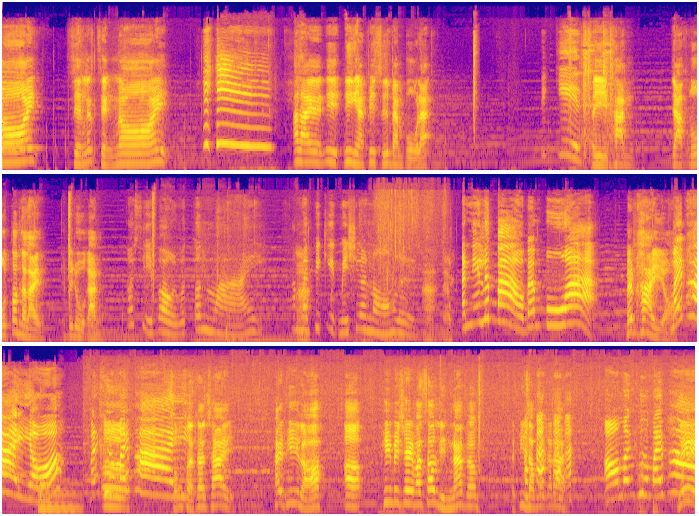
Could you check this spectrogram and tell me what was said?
น้อย เสียงเล็กเสียงน้อย อะไรนี่นี่ไงพี่ซื้อแบมบูแล้ว พี่กิตสี่พันอยากรู้ต้นอะไรเดี๋ยวไปดูกัน ก็สีบอกเลยว่าต้นไม้ทำไมอะ พี่กิตไม่เชื่อน้องเลย อ่าแบบอันนี้หรือเปล่าแบมบูอะไม่ไผ่เหรอไม้ไผ่เหรอ มันคือเออ ไม้ไผ่สงสัยจะใช่ ให้พี่เหรอ เออพี่ไม่ใช่วัดเส้าหลินนะแต่แต่พี่รับไว้ก็ได้ อ๋อ มันคือไม้ไผ่นี่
